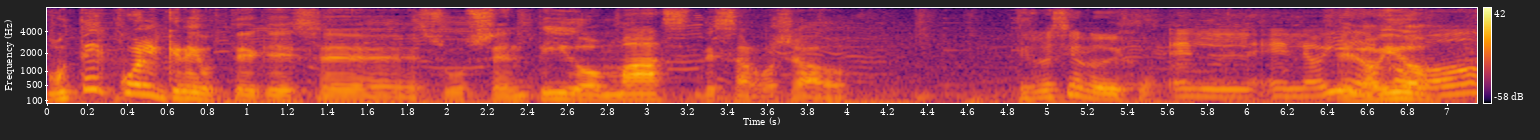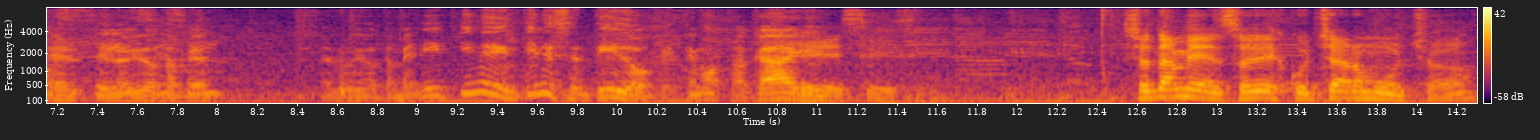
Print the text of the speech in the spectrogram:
¿Usted cuál cree usted que es eh, su sentido más desarrollado? Y recién lo dijo. El, el oído. el oído, vos, el, sí, el oído sí, también. sí. El oído también. Y tiene, tiene sentido que estemos acá y Sí, sí, sí. Yo también soy de escuchar mucho,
